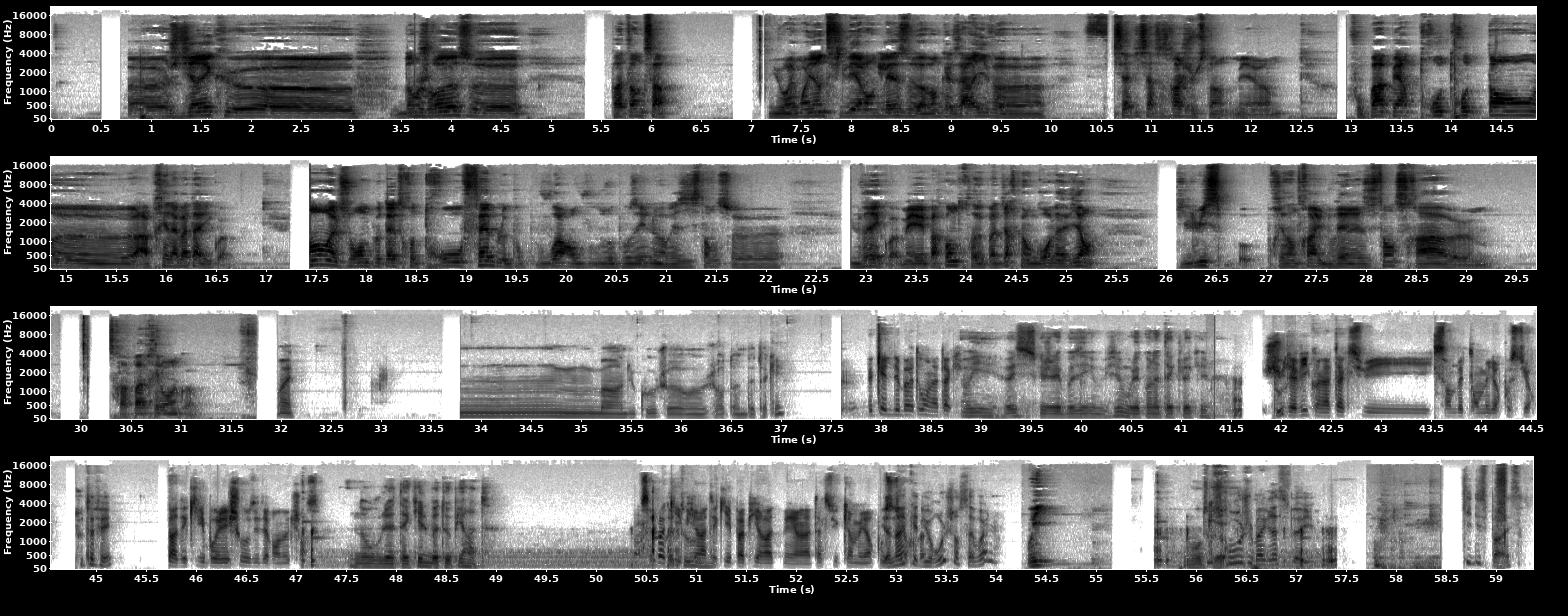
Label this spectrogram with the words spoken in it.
euh, je dirais que euh, dangereuse, euh, pas tant que ça. Il y aurait moyen de filer à l'anglaise avant qu'elles arrivent. Euh, fils à fils, ça, ça sera juste, hein, mais euh, faut pas perdre trop trop de temps euh, après la bataille, quoi. Non, elles seront peut-être trop faibles pour pouvoir vous opposer une résistance, euh, une vraie, quoi. Mais par contre, pas dire qu'un gros navire qui lui se présentera une vraie résistance sera euh, sera pas très loin quoi. Hmm, Ben, du coup, je, je redonne d'attaquer. Lequel des bateaux on attaque? Oui, oui, c'est ce que j'allais poser comme question. Vous voulez qu'on attaque lequel? Je suis d'avis qu'on attaque celui qui semble être en meilleure posture. Tout à fait. Pas d'équilibrer les choses et d'avoir notre chance. Non, vous voulez attaquer le bateau pirate? On sait pas qui est Bateau. pirate et qui est pas pirate, mais on attaque celui qui est en meilleure Il y en posture. a un qui a quoi. du rouge sur sa voile? Oui. Bon, ok. Tous rouges, je m'agresse l'œil. Qui disparaissent?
